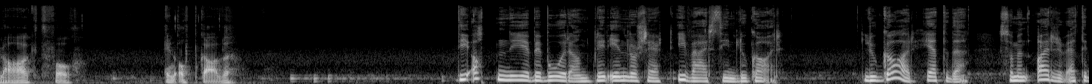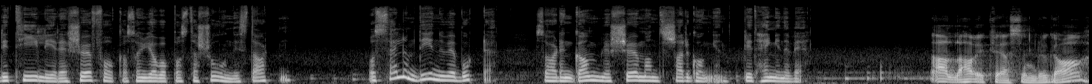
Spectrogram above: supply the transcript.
lagd for en oppgave. De 18 nye beboerne blir innlosjert i hver sin lugar. Lugar heter det, som en arv etter de tidligere sjøfolka som jobba på stasjonen i starten. Og selv om de nå er borte, så har den gamle sjømannssjargongen blitt hengende ved. Alle har jo hver sin lugar.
